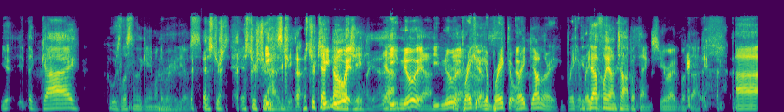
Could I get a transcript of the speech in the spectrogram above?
You, the guy who was listening to the game on the radios, Mr. Mr. Strategy, Mr. he knew it. Technology. Oh, yeah. He knew it. yeah. He knew it. break it, you can break it right down there. You can break it right down definitely on top of things. You're right about that. uh,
